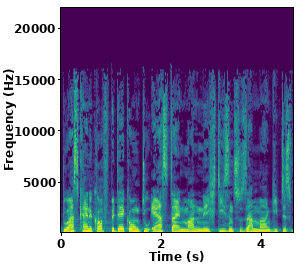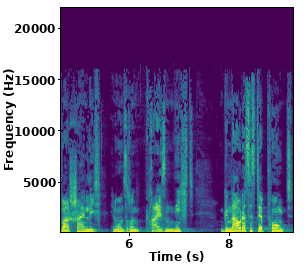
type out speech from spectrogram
du hast keine Kopfbedeckung, du ehrst deinen Mann nicht, diesen Zusammenhang gibt es wahrscheinlich in unseren Kreisen nicht. Und genau das ist der Punkt.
